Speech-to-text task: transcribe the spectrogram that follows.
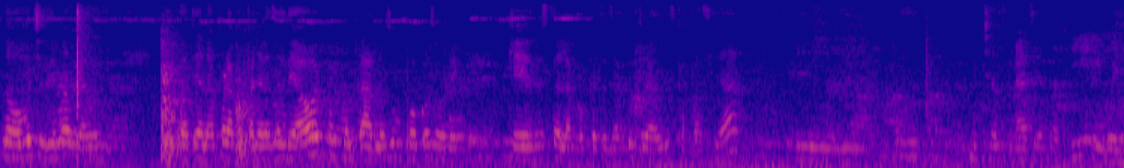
No, muchísimas gracias Tatiana por acompañarnos el día de hoy, por contarnos un poco sobre qué es esto de la competencia cultural en discapacidad. Y... Muchas gracias a ti. Y bueno,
